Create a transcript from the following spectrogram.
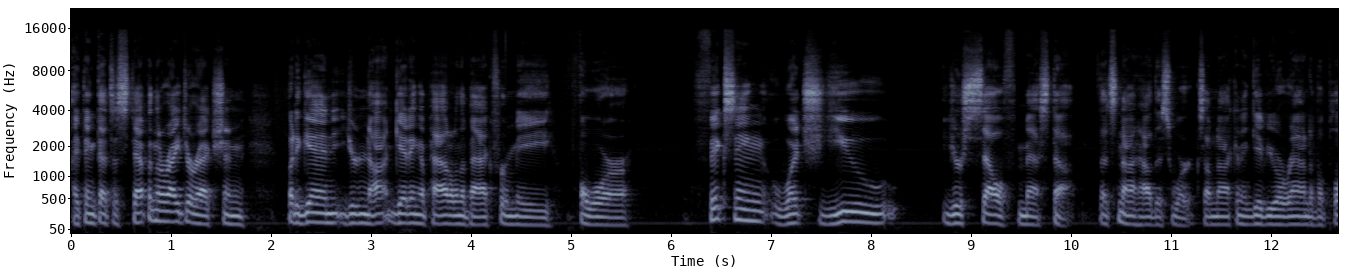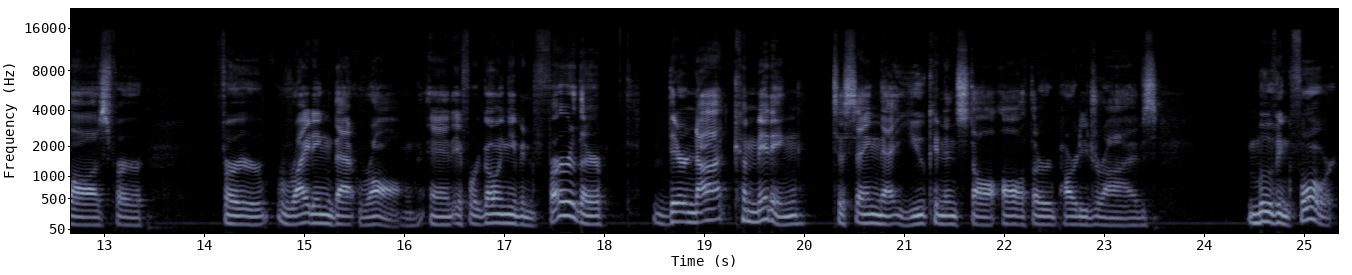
I think that's a step in the right direction. But again, you're not getting a pat on the back for me for fixing what you yourself messed up. That's not how this works. I'm not going to give you a round of applause for for righting that wrong. And if we're going even further, they're not committing to saying that you can install all third party drives moving forward.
